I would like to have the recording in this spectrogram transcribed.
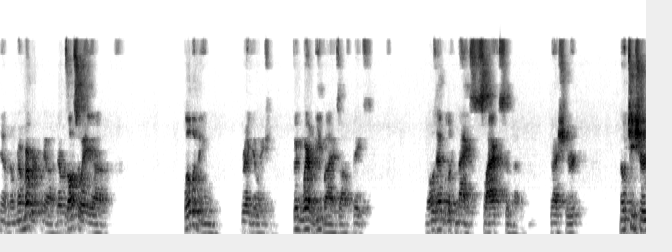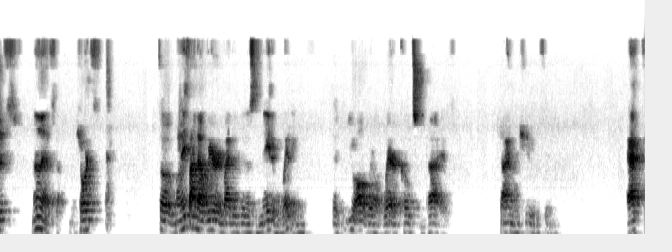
you know, remember, you know, there was also a uh, clothing regulation. Couldn't wear Levi's off base. Those had to look nice, slacks and a dress shirt. No t-shirts, none of that stuff. No Shorts. So when they found out we were invited to this native wedding, that you all will wear coats and ties, diamond shoes, and act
